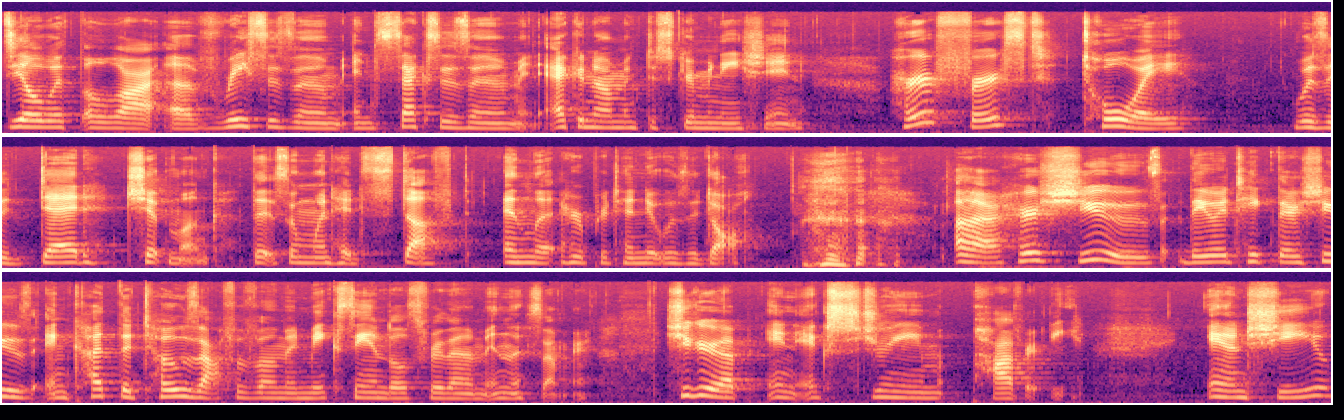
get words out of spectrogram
deal with a lot of racism and sexism and economic discrimination. Her first toy was a dead chipmunk that someone had stuffed and let her pretend it was a doll. uh, her shoes, they would take their shoes and cut the toes off of them and make sandals for them in the summer. She grew up in extreme poverty and she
